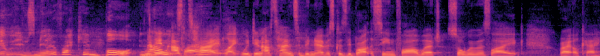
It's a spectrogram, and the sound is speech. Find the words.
it, it was nerve wracking, but we now didn't have like... time. Like we didn't have time to be nervous because they brought the scene forward. So we was like, right, okay,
